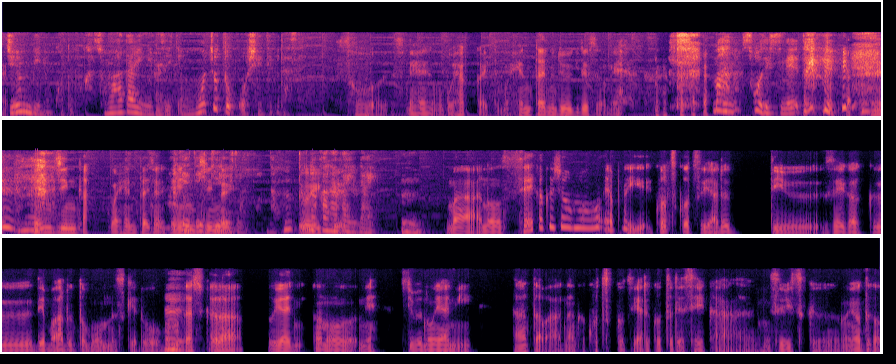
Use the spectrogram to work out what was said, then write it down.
い準備のこととか、そのあたりについてももうちょっと教えてください。そうですね。500回ってもう変態の領域ですよね。まあ、そうですね。変人か。変態じゃなくて変人のる人、本当なかなかいない。うん。まあ、あの、性格上もやっぱりコツコツやるっていう性格でもあると思うんですけど、うん昔から親に、あのね、自分の親に、あなたはなんかコツコツやることで成果に結びつくのよとか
